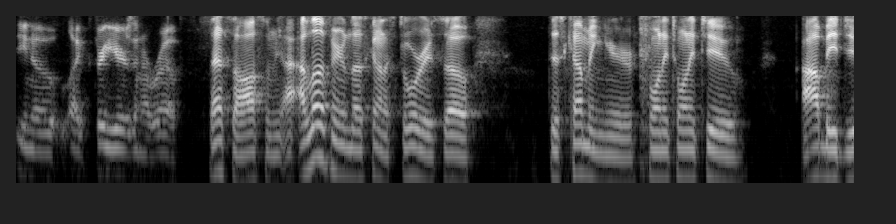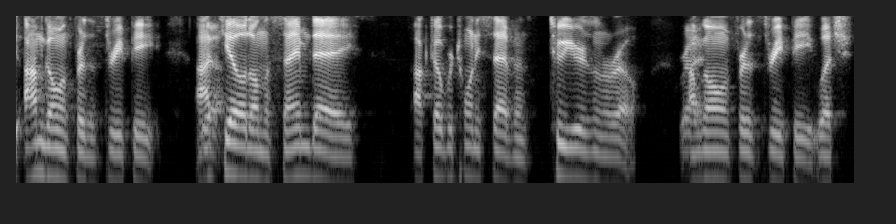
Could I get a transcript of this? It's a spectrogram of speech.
you know, like three years in a row. That's awesome. I I love hearing those kind of stories. So this coming year, 2022, I'll be do- I'm going for the three peat. I've Yeah. killed on the same day, October 27th, two years in a row. Right. I'm going for the three peat, which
